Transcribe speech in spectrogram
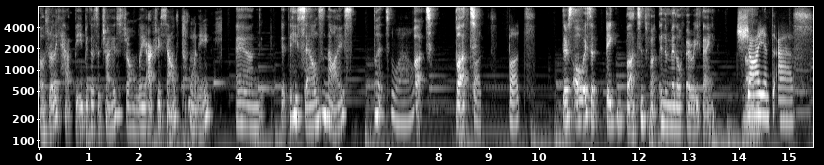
I was really happy because the Chinese Zhongli actually sounds 20 and it, he sounds nice. But, Wow. but, but, But, but, there's always a big but in, front, in the middle of everything. giant ass.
